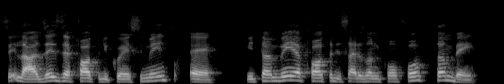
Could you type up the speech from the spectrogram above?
Sei lá, às vezes é falta de conhecimento? É. E também é falta de sair da zona de conforto? Também.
